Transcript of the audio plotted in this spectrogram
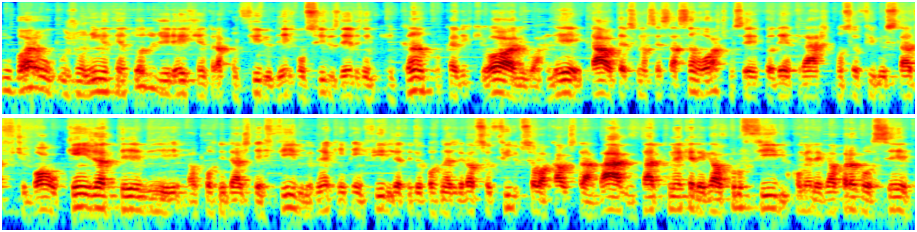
embora o, o Juninho tenha todo o direito de entrar com o filho dele, com os filhos deles em, em campo, o Cavicchioli, o Arley e tal, deve ser uma sensação ótima você poder entrar com seu filho no estádio de futebol. Quem já teve a oportunidade de ter filho, né? Quem tem filho já teve a oportunidade de levar o seu filho para o seu local de trabalho, sabe como é que é legal para o filho, como é legal para você,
